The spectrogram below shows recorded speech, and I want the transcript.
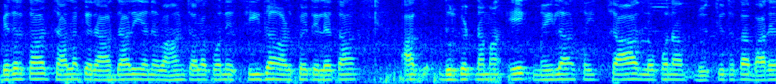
બેદરકાર ચાલકે રાહદારી અને વાહન ચાલકોને સીધા અડફેટે લેતા આ દુર્ઘટનામાં એક મહિલા સહિત ચાર લોકોના મૃત્યુ થતાં ભારે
